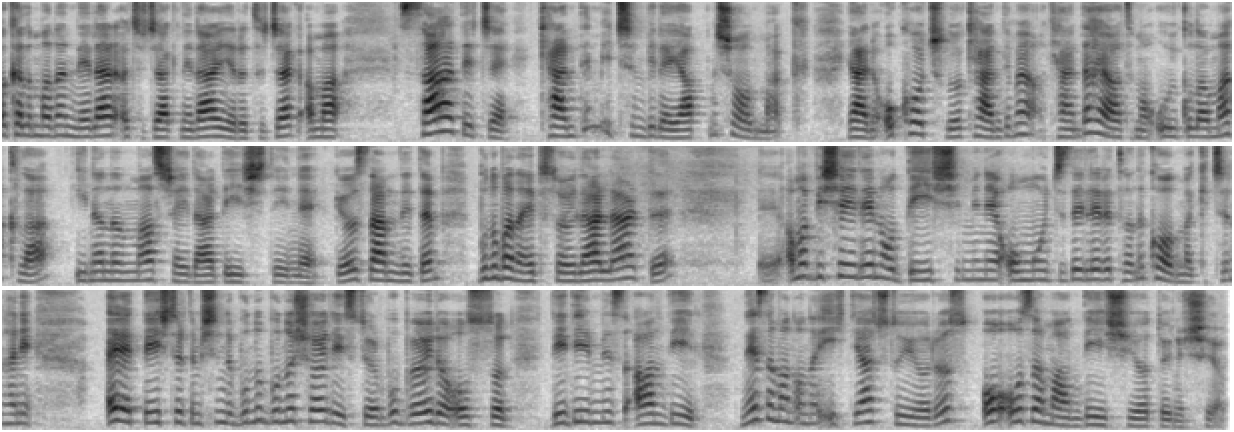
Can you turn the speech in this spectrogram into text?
bakalım bana neler açacak, neler yaratacak ama sadece kendim için bile yapmış olmak yani o koçluğu kendime kendi hayatıma uygulamakla inanılmaz şeyler değiştiğini gözlemledim. Bunu bana hep söylerlerdi. Ee, ama bir şeylerin o değişimini, o mucizeleri tanık olmak için hani evet değiştirdim şimdi bunu bunu şöyle istiyorum bu böyle olsun dediğimiz an değil. Ne zaman ona ihtiyaç duyuyoruz o o zaman değişiyor dönüşüyor.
